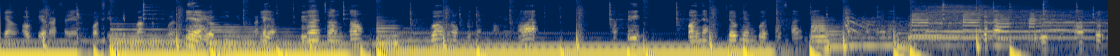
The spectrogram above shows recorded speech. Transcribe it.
yang Ogi rasain positif banget buat Iya. Yogi gitu kan ya. iya dengan contoh gua nggak punya kamera tapi banyak job yang gua selesaikan itu kan jadi satu eh,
